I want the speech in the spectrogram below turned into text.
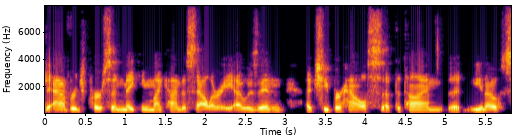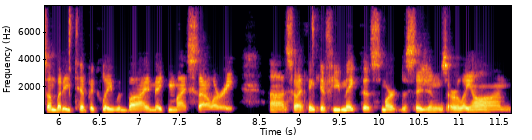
the average person making my kind of salary. I was in a cheaper house at the time that, you know, somebody typically would buy making my salary. Uh, so I think if you make the smart decisions early on,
